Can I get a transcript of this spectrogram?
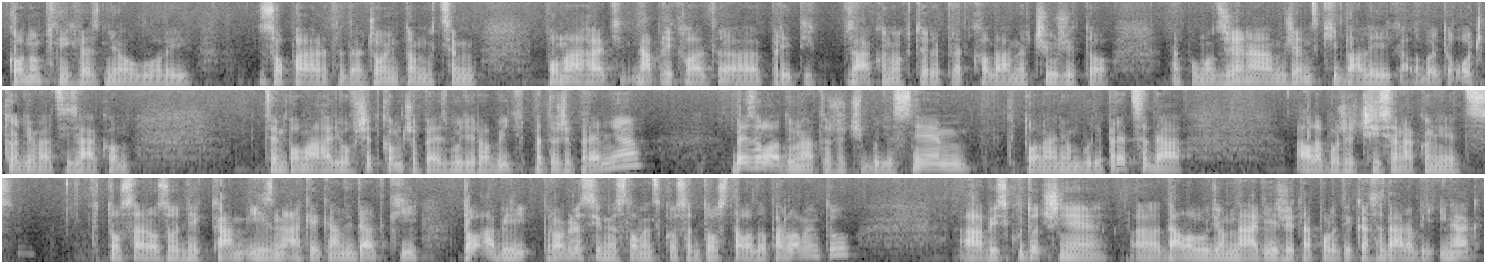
konopných väzňov kvôli zopár, teda jointom. Chcem pomáhať napríklad eh, pri tých zákonoch, ktoré predkladáme, či už je to na pomoc ženám, ženský balík, alebo je to odškodňovací zákon. Chcem pomáhať vo všetkom, čo PS bude robiť, pretože pre mňa, bez ohľadu na to, že či bude snem, kto na ňom bude predseda, alebo že či sa nakoniec kto sa rozhodne, kam ísť na aké kandidátky, to, aby progresívne Slovensko sa dostalo do parlamentu a aby skutočne e, dalo ľuďom nádej, že tá politika sa dá robiť inak,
